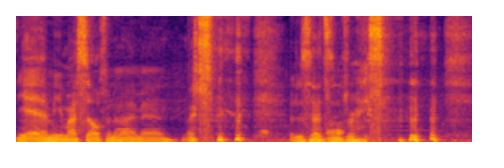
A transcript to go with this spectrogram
Yeah, me, myself, and I, man. I just had some Oh. drinks.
